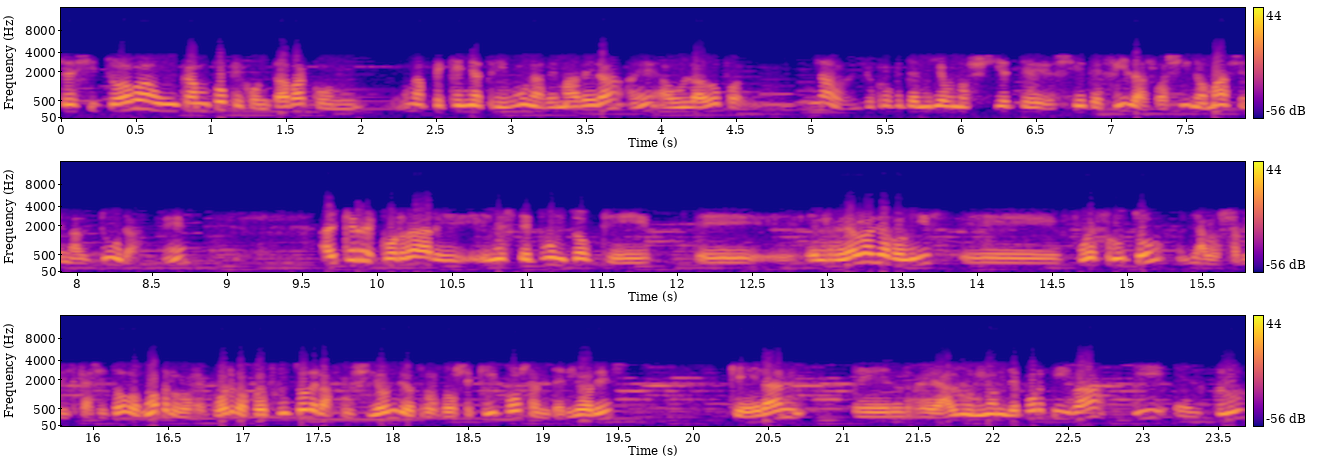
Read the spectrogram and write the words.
se situaba un campo que contaba con una pequeña tribuna de madera ¿eh? a un lado. Pues, no, yo creo que tendría unos siete, siete filas o así nomás en altura. Hay que recordar en este punto que eh, el Real Valladolid eh, fue fruto, ya lo sabéis casi todos, ¿no? Pero lo recuerdo, fue fruto de la fusión de otros dos equipos anteriores, que eran el Real Unión Deportiva y el Club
